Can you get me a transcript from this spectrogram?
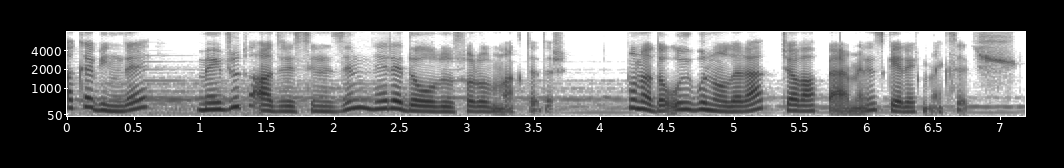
Akabinde mevcut adresinizin nerede olduğu sorulmaktadır. Buna da uygun olarak cevap vermeniz gerekmektedir.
